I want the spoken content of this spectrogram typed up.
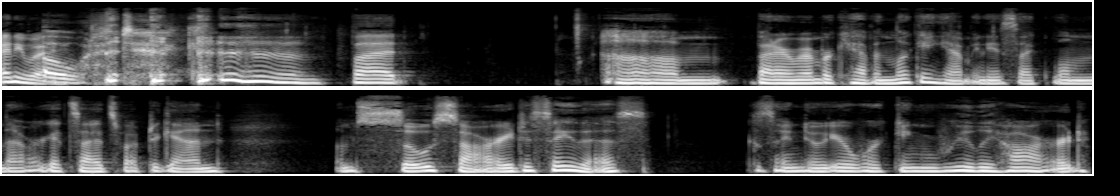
Anyway, oh, what a dick. but Um, but I remember Kevin looking at me and he's like, We'll never get sideswept again. I'm so sorry to say this because I know you're working really hard.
